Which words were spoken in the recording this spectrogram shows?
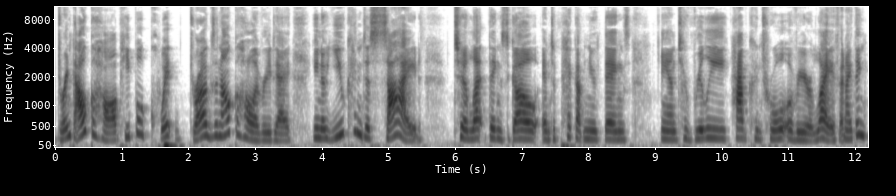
drink alcohol. People quit drugs and alcohol every day. You know, you can decide to let things go and to pick up new things and to really have control over your life. And I think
